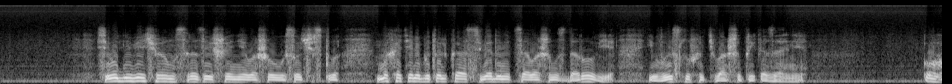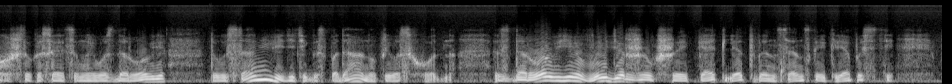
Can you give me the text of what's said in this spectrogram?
Сегодня вечером, с разрешения вашего высочества, мы хотели бы только осведомиться о вашем здоровье и выслушать ваши приказания. О, что касается моего здоровья, то вы сами видите, господа, оно превосходно. Здоровье, выдержавшее пять лет в Венсенской крепости,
